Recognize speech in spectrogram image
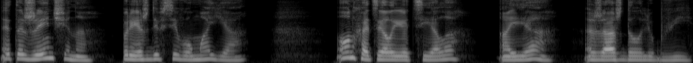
Эта женщина прежде всего моя. Он хотел ее тело, а я жаждал любви.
